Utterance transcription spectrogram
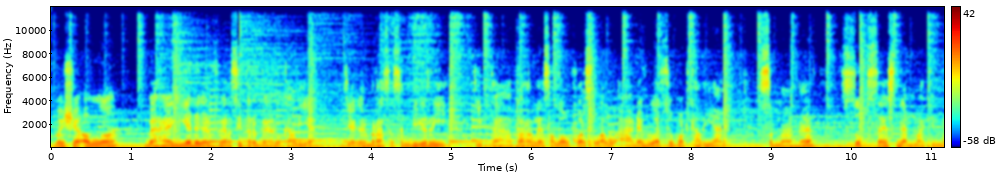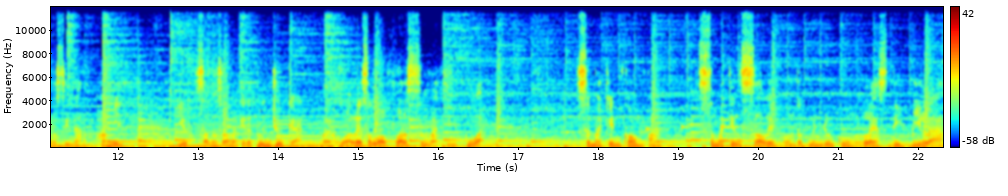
Masya Allah, Bahagia dengan versi terbaru kalian. Jangan merasa sendiri. Kita para Lesa Lovers selalu ada buat support kalian. Semangat, sukses, dan makin bersinar. Amin. Yuk sama-sama kita tunjukkan bahwa Lesa Lovers semakin kuat, semakin kompak, semakin solid untuk mendukung Lesti Bilar.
